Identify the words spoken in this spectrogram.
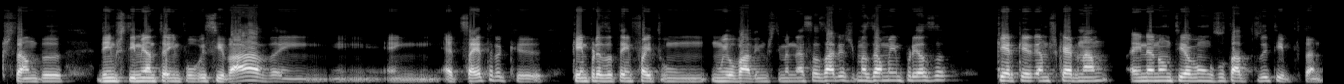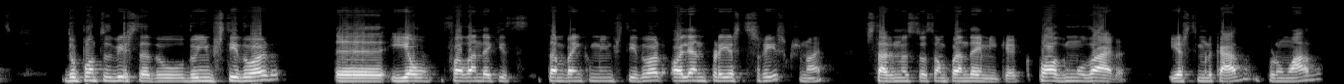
questão de, de investimento em publicidade, em, em etc., que, que, a empresa tem feito um, um elevado investimento nessas áreas, mas é uma empresa, quer queiramos, quer não, ainda não teve um resultado positivo. Portanto, do ponto de vista do, do investidor, uh, e eu falando aqui também como investidor, olhando para estes riscos, não é? Estar numa situação pandémica que pode mudar este mercado, por um lado,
